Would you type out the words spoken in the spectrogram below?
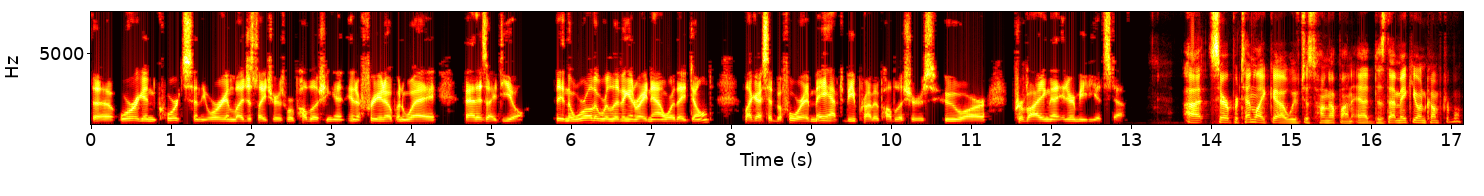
the Oregon courts and the Oregon legislatures were publishing it in a free and open way, that is ideal. In the world that we're living in right now, where they don't, like I said before, it may have to be private publishers who are providing that intermediate step. Uh, Sarah, pretend like uh, we've just hung up on Ed. Does that make you uncomfortable?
